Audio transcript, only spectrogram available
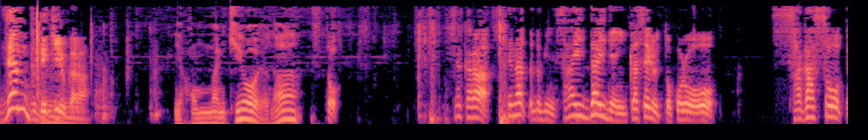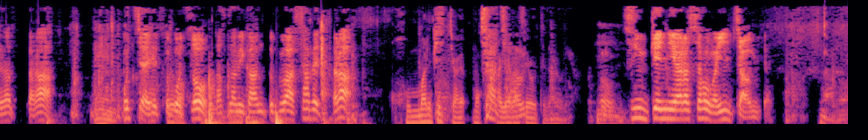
全部できるから。いや、ほんまに器用よな。だから、ってなった時に最大限活かせるところを探そうってなったら、うん。落合ヘッドコーチと立浪監督は喋ったら、ほんまにピッチャーもう一回やらせようってなるんや。うん、真剣にやらした方がいいんちゃうみたいなるほど。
